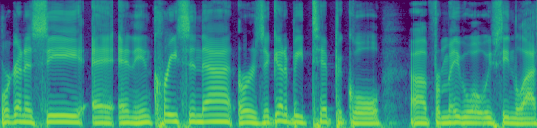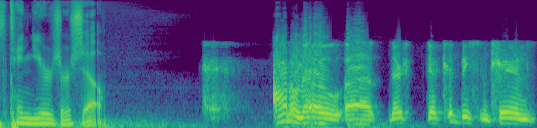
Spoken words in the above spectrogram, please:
we're going to see a, an increase in that, or is it going to be typical uh, for maybe what we've seen the last 10 years or so? I don't know. Uh, there, there could be some trends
